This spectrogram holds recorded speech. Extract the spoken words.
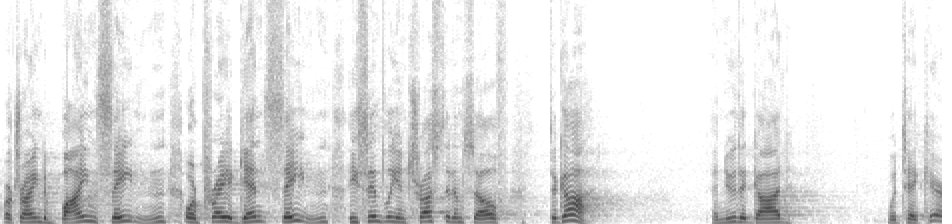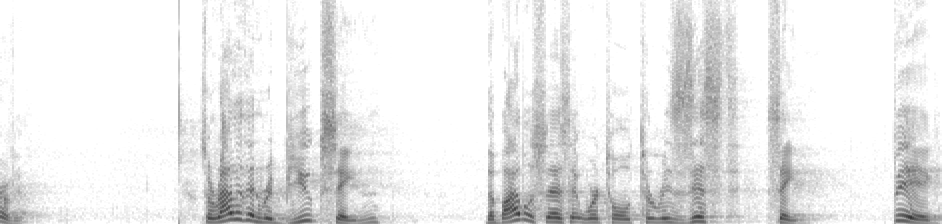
or trying to bind Satan or pray against Satan. He simply entrusted himself to God and knew that God would take care of it. So rather than rebuke Satan, the Bible says that we're told to resist Satan. Big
